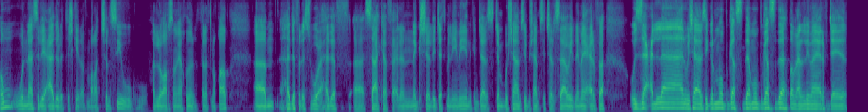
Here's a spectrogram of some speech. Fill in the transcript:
هم والناس اللي عادوا للتشكيله في مباراة تشيلسي وخلوا أرسنال يأخذون الثلاث نقاط. هدف الأسبوع هدف آه، ساكا فعلا نقشة اللي جت من اليمين كنت جالس جنب بوشامسي بوشامسي تشلساوي اللي ما يعرفه وزعلان وشامسي يقول مو بقصده مو بقصده. طبعا اللي ما يعرف جاي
